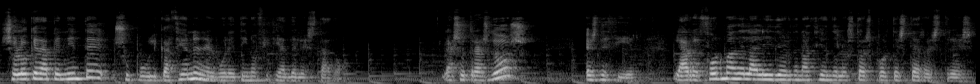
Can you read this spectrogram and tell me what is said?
Solo queda pendiente su publicación en el Boletín Oficial del Estado. Las otras dos, es decir, la reforma de la Ley de Ordenación de los Transportes Terrestres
